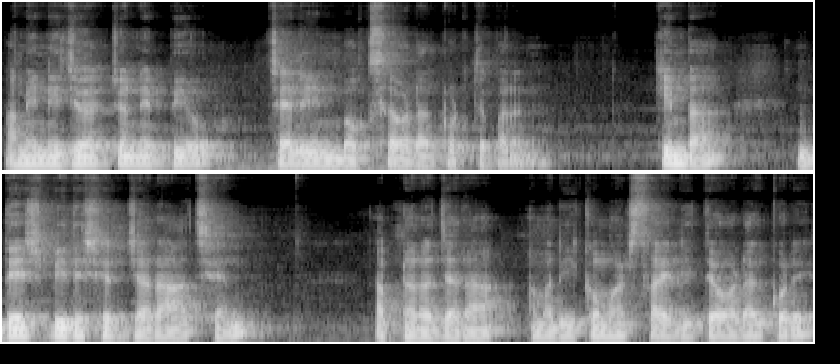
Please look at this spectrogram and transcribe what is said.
আমি নিজেও একজন এফবিও চাইলে ইনবক্সে অর্ডার করতে পারেন। কিংবা দেশ বিদেশের যারা আছেন, আপনারা যারা আমার ই কমার্স আইডিতে অর্ডার করে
